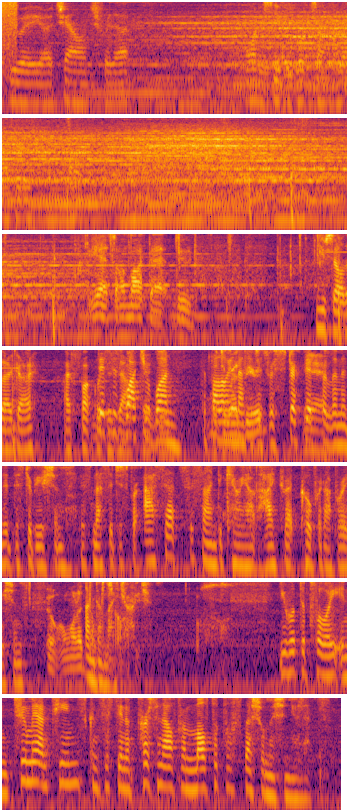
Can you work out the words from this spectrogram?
to do a uh, challenge for that. I want to see if it works on cooperative. Yes, unlock that, dude. You saw that guy. I fuck with This his is outfit, Watcher dude. 1. The the following red message beard? is restricted Yeah. for limited distribution. This message is for assets assigned to carry out high-threat covert operations Yo, I under my coffee. charge. You will deploy in two-man teams consisting of personnel from multiple special mission units.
